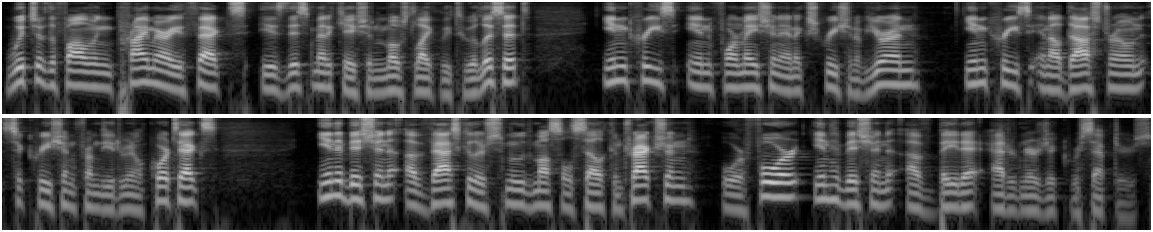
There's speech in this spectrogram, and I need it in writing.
Which of the following primary effects is this medication most likely to elicit? Increase in formation and excretion of urine, increase in aldosterone secretion from the adrenal cortex, inhibition of vascular smooth muscle cell contraction, or four, inhibition of beta adrenergic receptors.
